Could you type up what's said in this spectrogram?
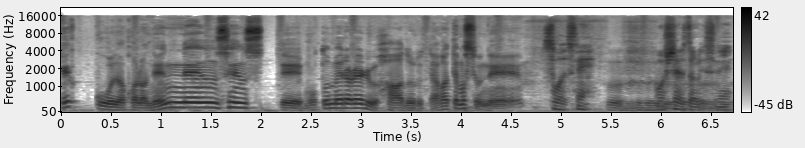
結構だから年々センスって求められるハードルって上がってますよね。そうですね。おっしゃる通りですね。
